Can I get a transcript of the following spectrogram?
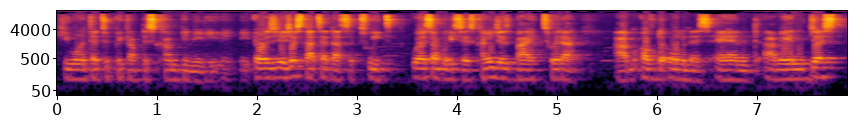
he wanted to pick up this company. It, was, it just started as a tweet where somebody says, Can you just buy Twitter um, of the owners? And I mean, just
